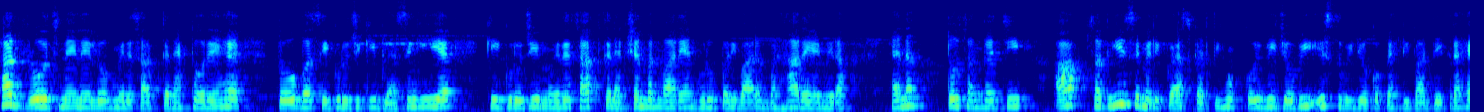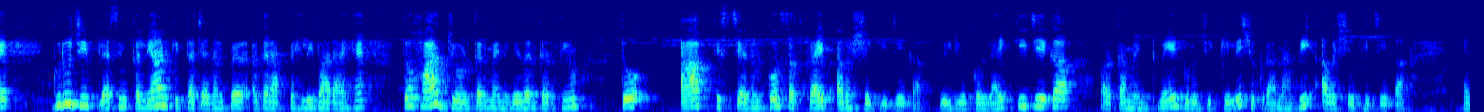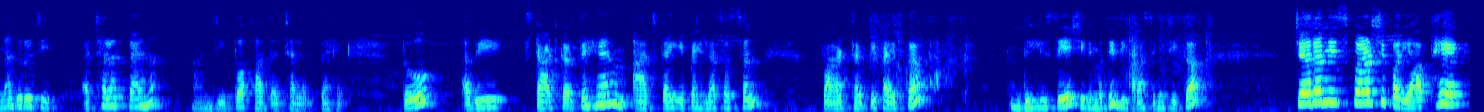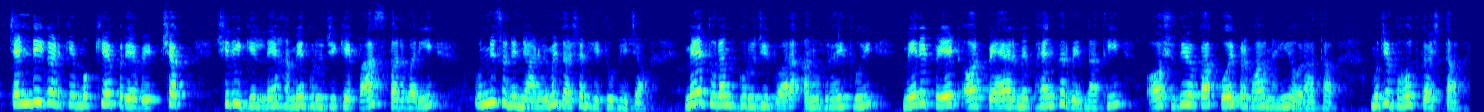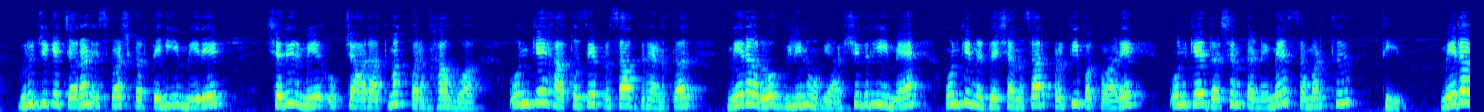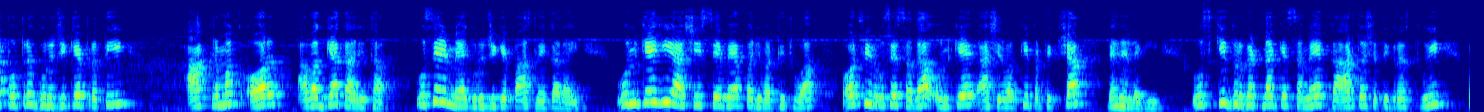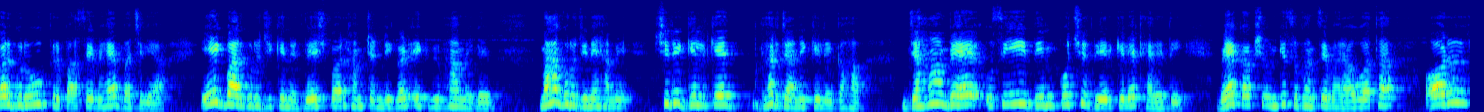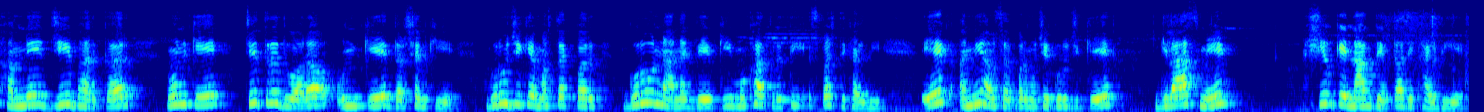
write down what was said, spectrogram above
हर रोज़ नए नए लोग मेरे साथ कनेक्ट हो रहे हैं तो बस ये गुरु जी की ब्लेसिंग ही है कि गुरु जी मेरे साथ कनेक्शन बनवा रहे हैं, गुरु परिवार बढ़ा रहे हैं मेरा, है ना? तो संगत जी, आप सभी से मैं रिक्वेस्ट करती हूँ, कोई भी जो भी इस वीडियो को पहली बार देख रहा है गुरु जी ब्लेसिंग कल्याण किता चैनल पर अगर आप पहली बार आए हैं तो हाथ जोड़कर मैं निवेदन करती हूँ तो आप इस चैनल को सब्सक्राइब अवश्य कीजिएगा, वीडियो को लाइक कीजिएगा और कमेंट में गुरु जी के लिए शुक्राना भी अवश्य भेजिएगा। है ना गुरु जी अच्छा लगता है ना? हाँ जी, बहुत अच्छा लगता है। तो अभी स्टार्ट करते हैं हम आज का ये पहला सत्संग, पार्ट थर्टी फाइव का, दिल्ली से श्रीमती दीपा सिंह जी का। चरण स्पर्श पर्याप्त है। चंडीगढ़ के मुख्य पर्यवेक्षक श्री गिल ने हमें गुरुजी के पास फरवरी उन्नीस में दर्शन हेतु भेजा। मैं तुरंत गुरुजी द्वारा अनुग्रहित हुई। मेरे पेट और पैर में भयंकर वेदना थी। औषधियों का कोई प्रभाव नहीं हो रहा था। मुझे बहुत कष्ट था। गुरुजी के चरण स्पर्श करते ही मेरे शरीर में उपचारात्मक प्रभाव हुआ। उनके हाथों से प्रसाद ग्रहण कर मेरा रोग विलीन हो गया। शीघ्र ही मैं उनके निर्देशानुसार प्रति पखवाड़े उनके दर्शन करने में समर्थ थी। मेरा पुत्र गुरुजी के प्रति आक्रमक और अवज्ञाकारी था। उसे मैं गुरुजी के पास लेकर आई। उनके ही आशीष से वह परिवर्तित हुआ और फिर उसे सदा उनके आशीर्वाद की प्रतीक्षा रहने लगी। उसकी दुर्घटना के समय कार तो क्षतिग्रस्त हुई, पर गुरु कृपा से वह बच गया। एक बार गुरु जी के निर्देश पर हम चंडीगढ़ एक विवाह में गए। वहाँ गुरु जी ने हमें श्री गिल के घर जाने के लिए कहा। जहाँ वह उसी दिन कुछ देर के लिए ठहरे थे। वह कक्ष उनकी सुगंध से भरा हुआ था और हमने जी भरकर उनके चित्र द्वारा उनके दर्शन किए। गुरु जी के मस्तक पर गुरु नानक देव की मुखाकृति स्पष्ट दिखाई दी। एक अन्य अवसर पर मुझे गुरु जी के गिलास में शिव के नाग देवता दिखाई दिए।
